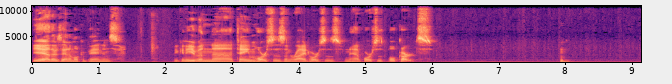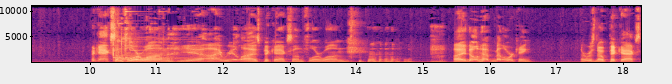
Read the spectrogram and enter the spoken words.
Yeah, there's animal companions. You can even uh, tame horses and ride horses and have horses pull carts. Pickaxe on floor one. Yeah, I realize pickaxe on floor one. I don't have metalworking. There was no pickaxe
